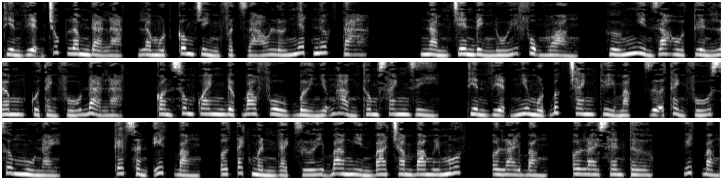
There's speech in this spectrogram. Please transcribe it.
Thiền viện Trúc Lâm Đà Lạt là một công trình Phật giáo lớn nhất nước ta. Nằm trên đỉnh núi Phụng Hoàng, hướng nhìn ra hồ Tuyền Lâm của thành phố Đà Lạt, còn xung quanh được bao phủ bởi những hàng thông xanh gì, thiền viện như một bức tranh thủy mặc giữa thành phố sương mù này. Capson ít bằng, ở tách mần gạch dưới 3331, lai bằng, ở lai Center, ít bằng,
